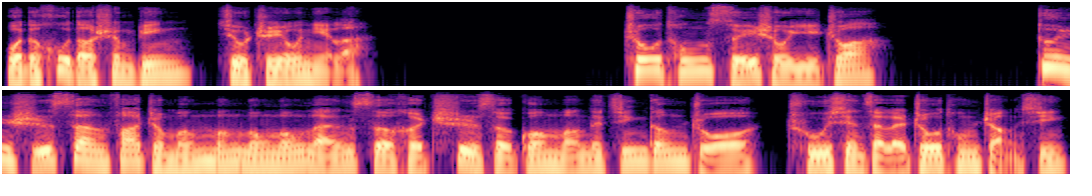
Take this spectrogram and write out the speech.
我的护道圣兵就只有你了。周通随手一抓，顿时散发着朦朦胧胧蓝色和赤色光芒的金刚镯出现在了周通掌心。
